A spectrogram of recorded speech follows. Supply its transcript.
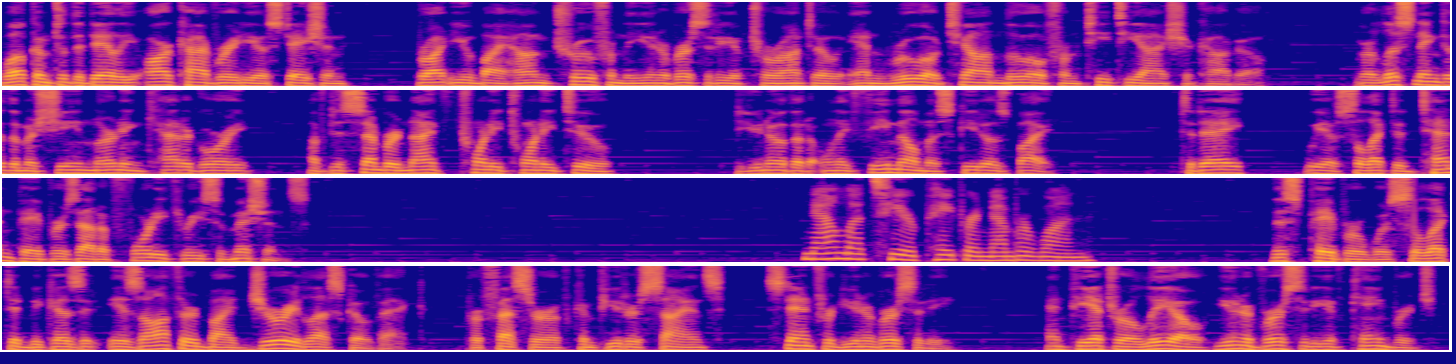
Welcome to the Daily arXiv radio station, brought you by Hung Tru from the University of Toronto and Ruo Tian Luo from TTI Chicago. You're listening to the Machine Learning category of December 9, 2022. Do you know that only female mosquitoes bite? Today, we have selected 10 papers out of 43 submissions. Now let's hear paper number one. This paper was selected because it is authored by Jure Leskovec, Professor of Computer Science, Stanford University, and Pietro Liò, University of Cambridge.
